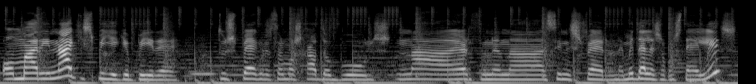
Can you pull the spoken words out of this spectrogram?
Ο Μαρινάκης πήγε και πήρε τους παίκτες των Μοσχάτο Bulls να έρθουν να συνεισφέρουν. Μην τα λες όπως θέλεις.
